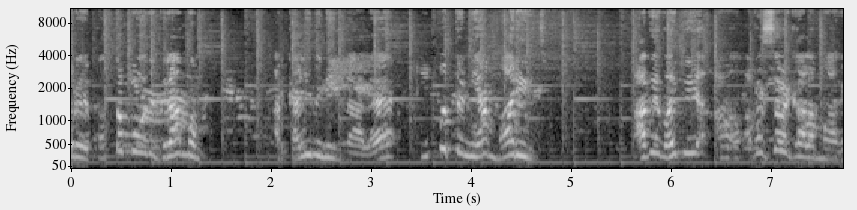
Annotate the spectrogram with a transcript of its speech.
ஒரு பத்தொன்பது கிராமம் கழிவு நீர்னால உப்பு தண்ணியா மாறிடுச்சு. அதை வந்து அவசர காலமாக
